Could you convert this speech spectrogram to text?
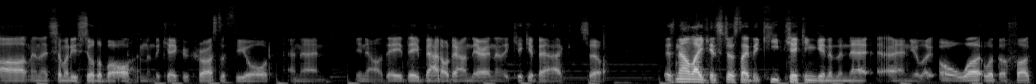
um, and then somebody steal the ball, and then they kick across the field, and then you know they they battle down there, and then they kick it back. So it's not like it's just like they keep kicking it in the net, and you're like, oh, what, what the fuck?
